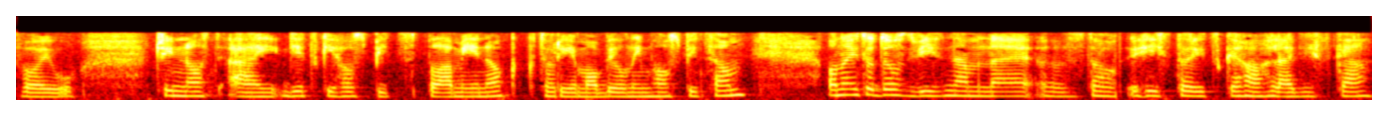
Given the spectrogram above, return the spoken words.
svoju činnosť aj detský hospic Plamienok, ktorý je mobilným hospicom. Ono je to dosť významné e, z toho historického hľadiska,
